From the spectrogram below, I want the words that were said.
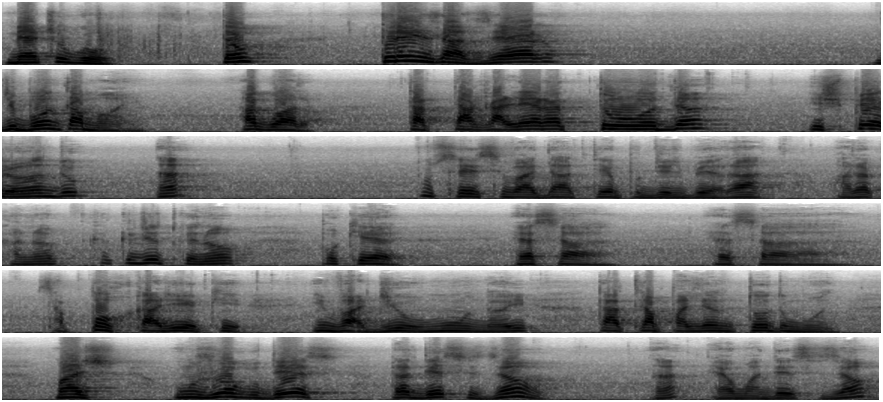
mete o gol. Então, 3 a 0 de bom tamanho. Agora, tá, tá a galera toda esperando, né? Não sei se vai dar tempo de liberar Maracanã, acredito que não, porque essa, essa, essa porcaria que invadiu o mundo aí está atrapalhando todo mundo. Mas um jogo desse, para decisão, né? é uma decisão,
